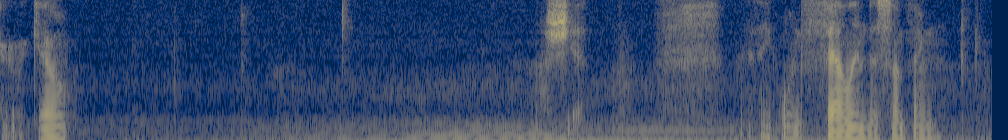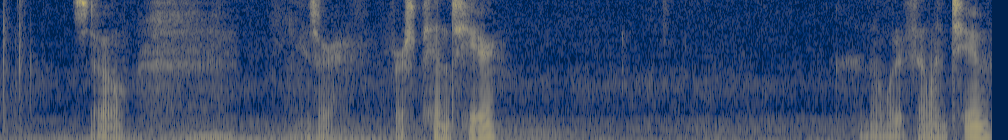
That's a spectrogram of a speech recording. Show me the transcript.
Here we go. shit. I think one fell into something. So, here's our first pins here. I don't know what it fell into.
